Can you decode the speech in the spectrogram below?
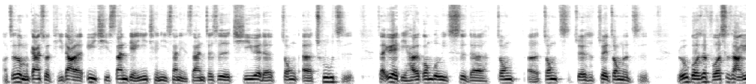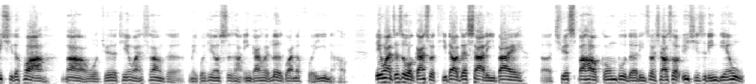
啊。这是我们刚才所提到的预期三点一，前期三点三，这是七月的中呃初值，在月底还会公布一次的中呃中值，就是最终的值。如果是符合市场预期的话，那我觉得今天晚上的美国金融市场应该会乐观的回应的哈。另外，这是我刚才所提到，在下礼拜呃七月十八号公布的零售销售预期是零点五，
